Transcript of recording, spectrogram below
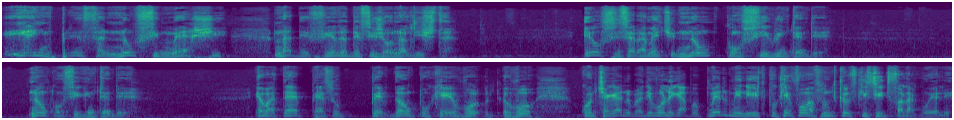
E a imprensa não se mexe na defesa desse jornalista. Eu, sinceramente, não consigo entender. Não consigo entender. Eu até peço perdão porque eu vou, eu vou quando chegar no Brasil, vou ligar para o primeiro-ministro porque foi um assunto que eu esqueci de falar com ele.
